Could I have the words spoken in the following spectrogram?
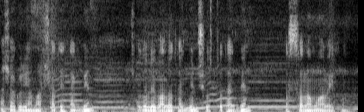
আশা করি আমার সাথে থাকবেন। সকলে ভালো থাকবেন, সুস্থ থাকবেন। আসসালামু আলাইকুম।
